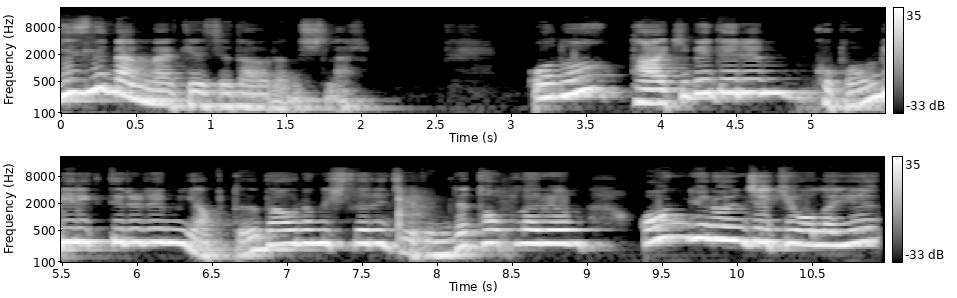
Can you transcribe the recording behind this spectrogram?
gizli ben merkezci davranışlar. Onu takip ederim, kupon biriktiririm, yaptığı davranışları cebimde toplarım. 10 gün önceki olayı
